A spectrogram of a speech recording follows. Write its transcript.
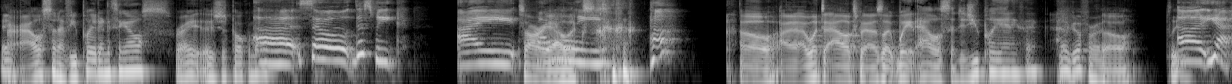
Hey. or Allison, have you played anything else? Right, it's just Pokemon. Uh, so this week I Sorry, finally- Alex. huh? oh, I, I went to Alex, but I was like, wait, Allison, did you play anything? Yeah, go for it, So please. Uh, yeah.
